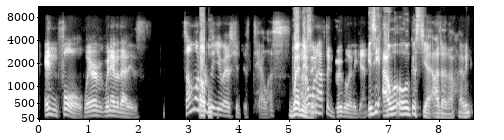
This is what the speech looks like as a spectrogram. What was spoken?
in fall, wherever, whenever that is. Someone Oh. from the US should just tell us. When I don't want to have to Google it again. Is it our August yet? I don't know. I mean,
